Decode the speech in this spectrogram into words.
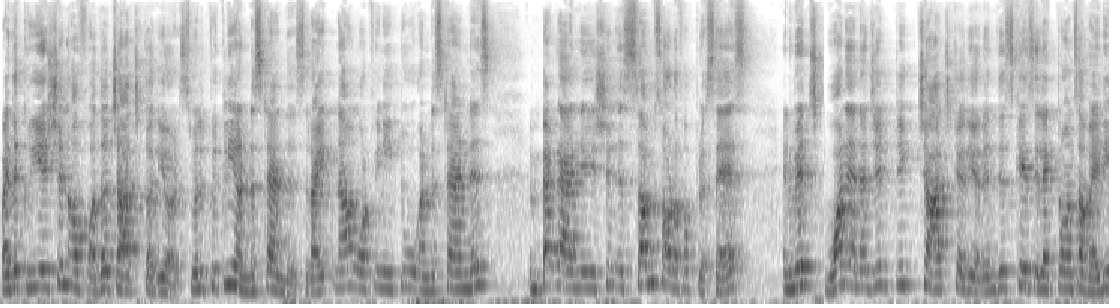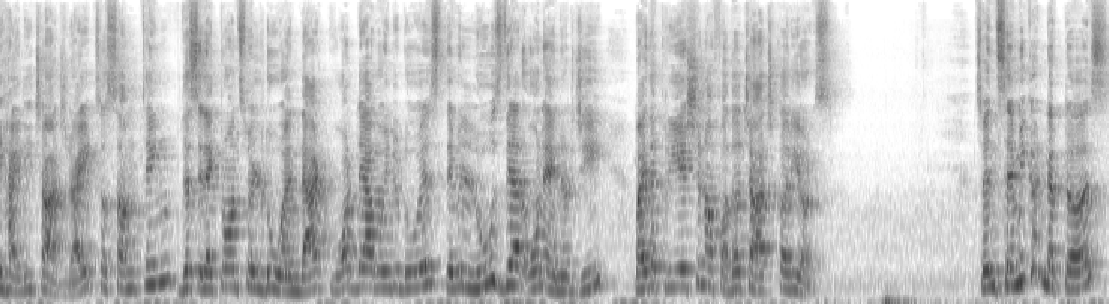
by the creation of other charge carriers. We'll quickly understand this. Right now what we need to understand is impact ionization is some sort of a process in which one energetic charge carrier, in this case electrons are very highly charged, right? So something this electrons will do and that what they are going to do is they will lose their own energy by the creation of other charge carriers. So in semiconductors,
